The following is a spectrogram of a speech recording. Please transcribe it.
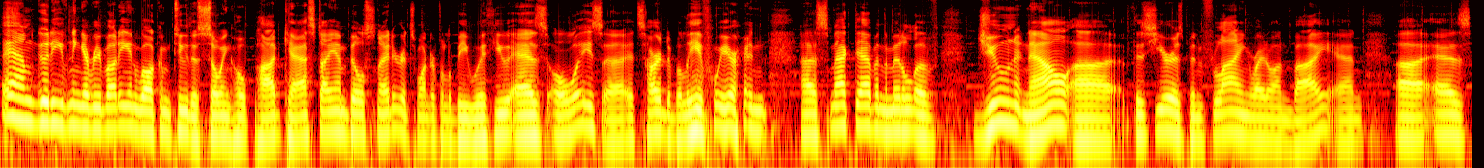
And good evening, everybody, and welcome to the Sowing Hope podcast. I am Bill Snyder. It's wonderful to be with you as always. Uh, it's hard to believe we are in uh, smack dab in the middle of June now. Uh, this year has been flying right on by, and uh, as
